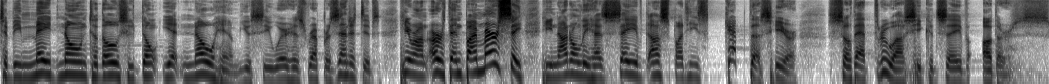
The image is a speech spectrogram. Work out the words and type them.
to be made known to those who don't yet know him. You see, we're his representatives here on earth. And by mercy, he not only has saved us, but he's kept us here so that through us he could save others.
